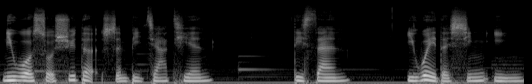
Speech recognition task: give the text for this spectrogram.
你我所需的神必加添。第三，一味的行淫，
